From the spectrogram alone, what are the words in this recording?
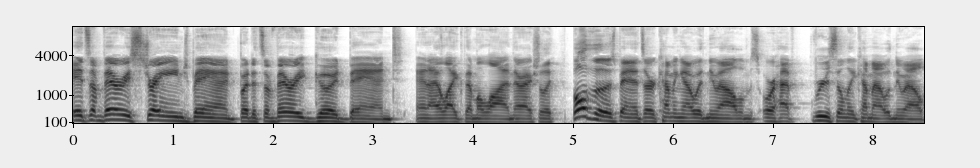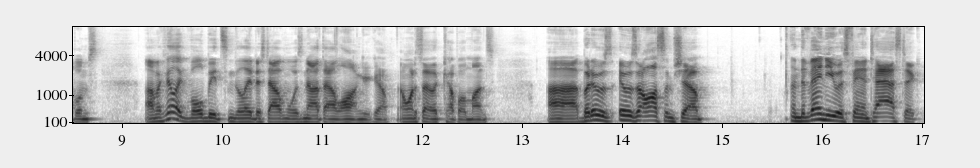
it's a very strange band, but it's a very good band, and I like them a lot. And they're actually both of those bands are coming out with new albums or have recently come out with new albums. Um, I feel like Volbeat's in the latest album was not that long ago. I want to say like a couple of months. Uh, but it was it was an awesome show, and the venue is fantastic.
